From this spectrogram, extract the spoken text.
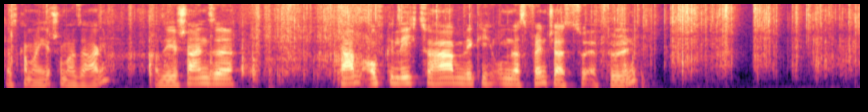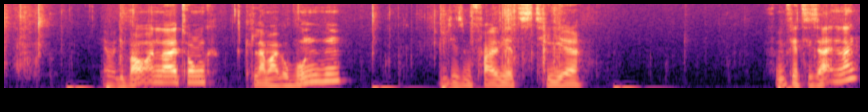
Das kann man jetzt schon mal sagen. Also hier scheinen sie Farben aufgelegt zu haben, wirklich um das Franchise zu erfüllen. wir die Bauanleitung, Klammer gebunden. In diesem Fall jetzt hier 45 Seiten lang.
